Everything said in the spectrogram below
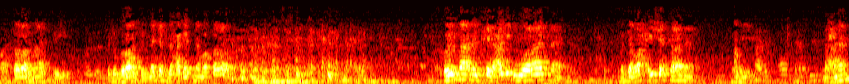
بقرة هناك في في البران في النجف لحقتنا بقرة كل ما ندخل عدد ورانا متوحشة كان. نعم.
